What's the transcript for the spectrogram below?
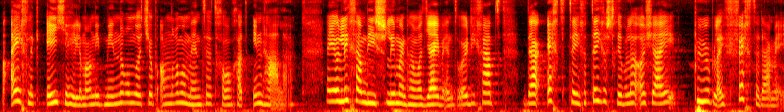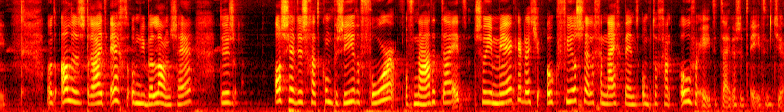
Maar eigenlijk eet je helemaal niet minder, omdat je op andere momenten het gewoon gaat inhalen. En jouw lichaam die is slimmer dan wat jij bent hoor. Die gaat daar echt tegen tegenstribbelen als jij puur blijft vechten daarmee. Want alles draait echt om die balans. Hè? Dus als jij dus gaat compenseren voor of na de tijd, zul je merken dat je ook veel sneller geneigd bent om te gaan overeten tijdens het etentje.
